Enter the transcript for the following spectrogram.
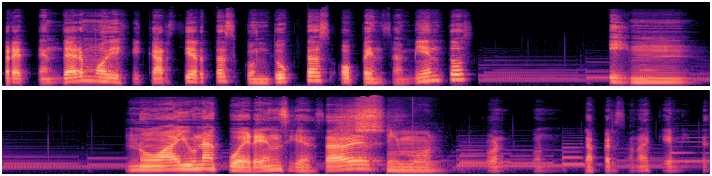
pretender modificar ciertas conductas o pensamientos y no hay una coherencia, ¿sabes? Simón. Con, la persona que emite.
